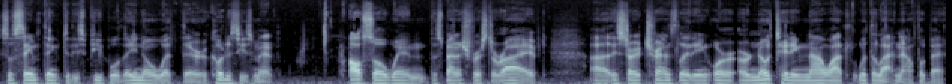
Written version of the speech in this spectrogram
So same thing to these people; they know what their codices meant. Also, when the Spanish first arrived, uh, they started translating or, or notating Nahuatl with the Latin alphabet.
